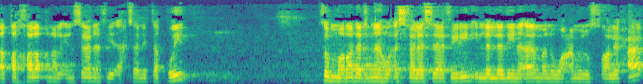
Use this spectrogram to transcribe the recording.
لقد خلقنا الإنسان في أحسن تقويم ثم رددناه أسفل سافلين إلا الذين آمنوا وعملوا الصالحات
